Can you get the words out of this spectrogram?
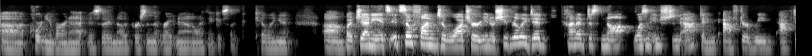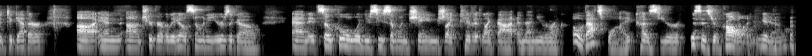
uh, Courtney Barnett is another person that right now I think is like killing it. Um, but Jenny, it's it's so fun to watch her. You know, she really did kind of just not wasn't interested in acting after we acted together uh, in uh, Troop Beverly Hills so many years ago. And it's so cool when you see someone change, like pivot like that, and then you're like, oh, that's why, because you're this is your calling, you know.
